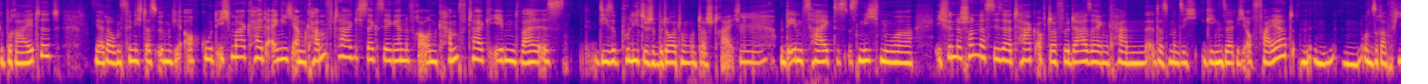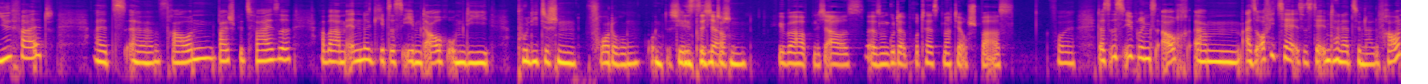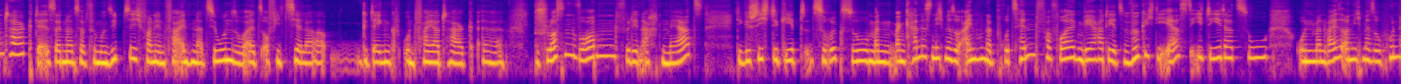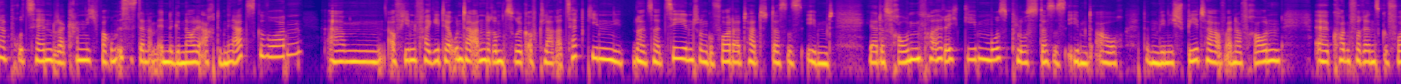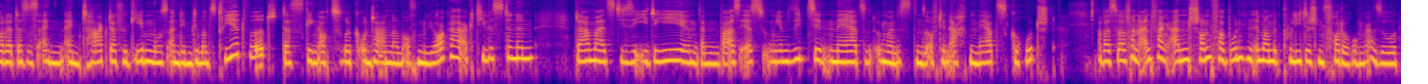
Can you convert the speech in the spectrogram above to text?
gebreitet. Ja, darum finde ich das irgendwie auch gut. Ich mag halt eigentlich am Kampftag, ich sage sehr gerne Frauenkampftag eben, weil es diese politische Bedeutung unterstreicht mhm. und eben zeigt, es ist nicht nur, ich finde schon, dass dieser Tag auch dafür da sein kann, dass man sich gegenseitig auch feiert in, in, in unserer Vielfalt als äh, Frauen beispielsweise. Aber am Ende geht es eben auch um die politischen Forderungen und das den politischen überhaupt nicht aus. Also ein guter Protest macht ja auch Spaß. Voll. Das ist übrigens auch, ähm, also offiziell ist es der Internationale Frauentag. Der ist seit 1975 von den Vereinten Nationen so als offizieller Gedenk- und Feiertag äh, beschlossen worden für den 8. März. Die Geschichte geht zurück so, man, man kann es nicht mehr so 100 Prozent verfolgen. Wer hatte jetzt wirklich die erste Idee dazu? Und man weiß auch nicht mehr so 100 Prozent oder kann nicht, warum ist es dann am Ende genau der 8. März geworden? Ähm, auf jeden Fall geht er unter anderem zurück auf Clara Zetkin, die 1910 schon gefordert hat, dass es eben ja das Frauenwahlrecht geben muss, plus dass es eben auch dann wenig später auf einer Frauenkonferenz gefordert, dass es einen, einen Tag dafür geben muss, an dem demonstriert wird. Das ging auch zurück unter anderem auf New Yorker Aktivistinnen damals diese Idee und dann war es erst irgendwie am 17. März und irgendwann ist es dann so auf den 8. März gerutscht. Aber es war von Anfang an schon verbunden immer mit politischen Forderungen. Also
